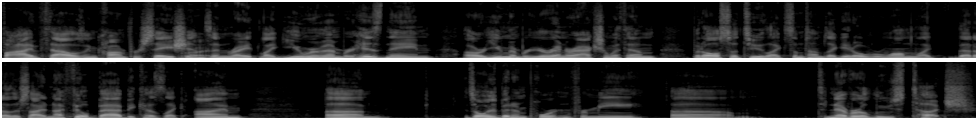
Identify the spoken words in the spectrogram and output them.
5,000 conversations Right. and right, like you remember his name or you remember your interaction with him, but also too, like sometimes I get overwhelmed like that other side. And I feel bad because like I'm, um, it's always been important for me um, to never lose touch.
